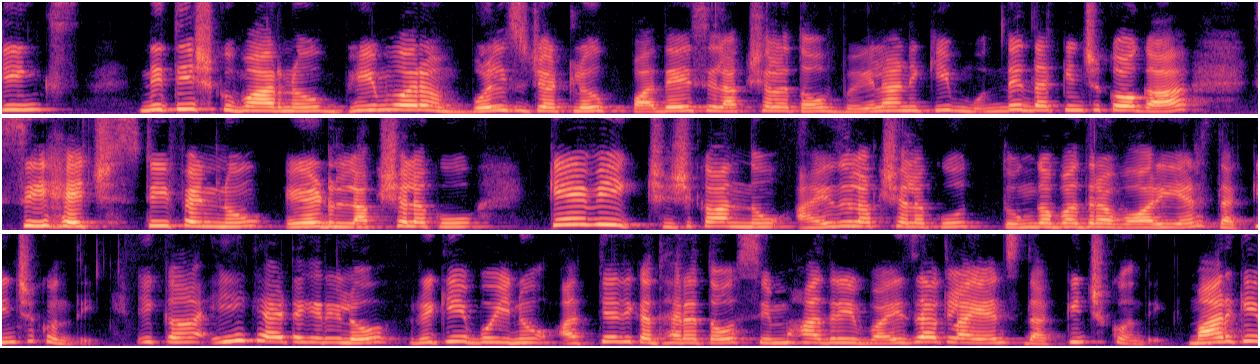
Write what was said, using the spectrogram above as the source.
కింగ్స్ నితీష్ కుమార్ను భీమవరం బుల్స్ జట్లు పదేసి లక్షలతో వేలానికి ముందే దక్కించుకోగా సిహెచ్ స్టీఫెన్ను ఏడు లక్షలకు కేవీ శశికాంత్ను ఐదు లక్షలకు తుంగభద్ర వారియర్స్ దక్కించుకుంది. ఇక ఈ కేటగిరీలో రికీ బుయ్ను అత్యధిక ధరతో సింహాద్రి వైజాగ్ లయన్స్ దక్కించుకుంది. మార్కీ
